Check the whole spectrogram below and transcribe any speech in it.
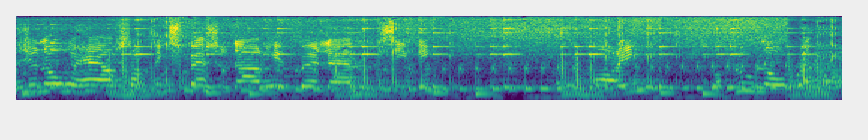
As you know, we have something special down here at Birdland this evening. A recording for Blue Note Records.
